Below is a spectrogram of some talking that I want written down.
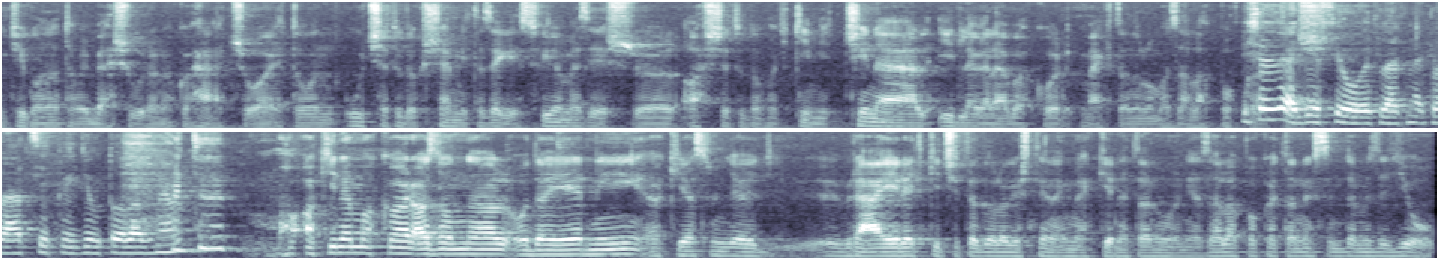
úgyhogy gondoltam, hogy besúranak a hátsó ajtón, úgyse tudok semmit az egész filmezésről, azt se tudom, hogy ki mit csinál, így legalább akkor megtanulom az alapokat. És ez és... egész jó ötletnek látszik így utólag, nem? Hát, ha, aki nem akar azonnal odaérni, aki azt mondja, hogy ráér egy kicsit a dolog, és tényleg meg kéne tanulni az alapokat, annak szerintem ez egy jó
